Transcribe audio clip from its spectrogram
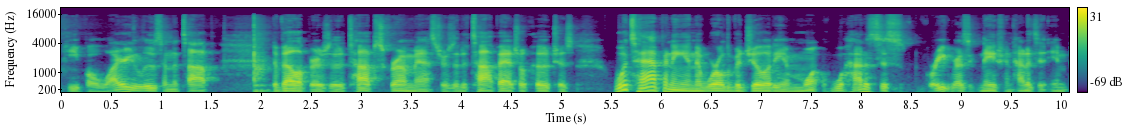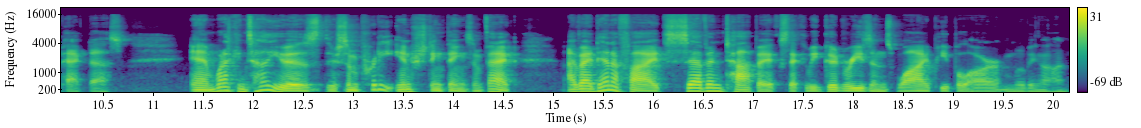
people? Why are you losing the top developers or the top scrum masters or the top agile coaches? What's happening in the world of agility and what, how does this great resignation, how does it impact us? And what I can tell you is there's some pretty interesting things. In fact, I've identified seven topics that could be good reasons why people are moving on.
